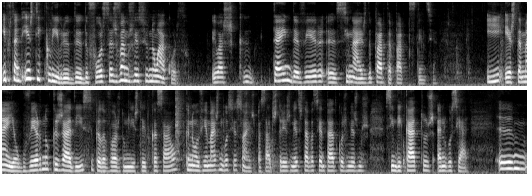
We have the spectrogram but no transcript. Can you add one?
E, portanto, este equilíbrio de, de forças, vamos ver se não há acordo. Eu acho que tem de haver uh, sinais de parte a parte de cedência. E este também é o governo que já disse, pela voz do Ministro da Educação, que não havia mais negociações. Passados três meses estava sentado com os mesmos sindicatos a negociar. Hum,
